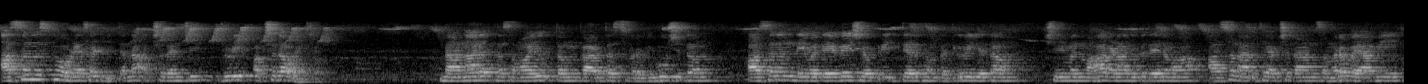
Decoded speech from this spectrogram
आसनस्थ होण्यासाठी त्यांना अक्षरांची जुडी अक्षता व्हायच्या नानारत्न समायुक्तं कार्तस्वर विभूषितम आसनं देवदेवेश प्रीत्यर्थं प्रतिगृह्यतां श्रीमन महागणाधिपते नमः आसनार्थे अक्षतां समर्पयामी.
